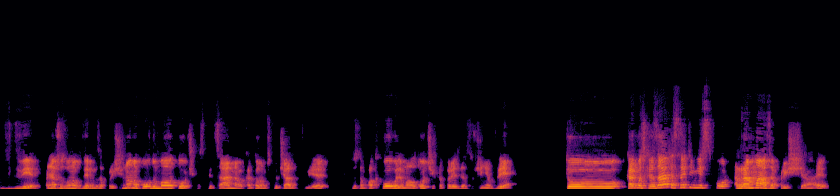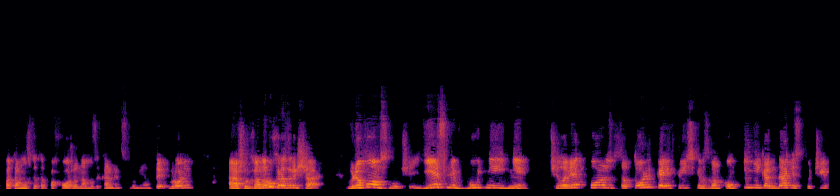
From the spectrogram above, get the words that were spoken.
в дверь. Понятно, что звонок в дверь запрещено, но по поводу молоточка специального, которым стучат в дверь, то есть там подкова или молоточек, который есть для стучения в дверь, то, как мы сказали, с этим есть спор. Рама запрещает, потому что это похоже на музыкальные инструменты вроде, а Шульханарух разрешает. В любом случае, если в будние дни человек пользуется только электрическим звонком и никогда не стучит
